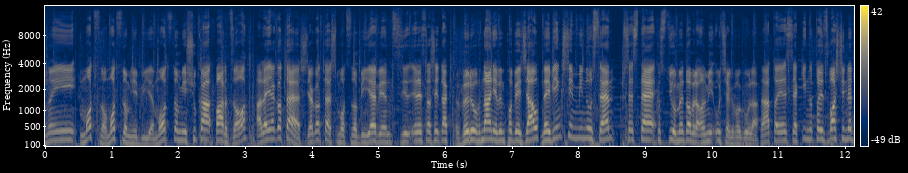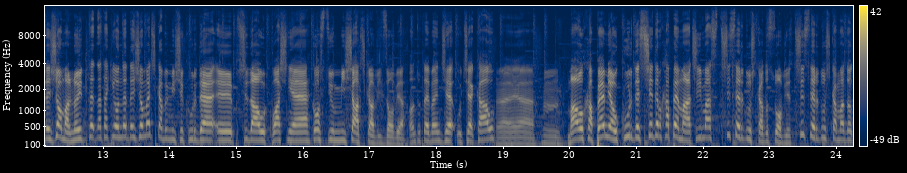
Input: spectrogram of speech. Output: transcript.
no i mocno, mocno mnie bije, mocno mnie siuka bardzo, ale ja go też, ja go też mocno biję, więc jest raczej tak wyrównanie bym powiedział. Największym minusem przez te kostiumy kostiumy, dobra, on mi uciekł w ogóle. No a to jest jaki? No to jest właśnie Nedeziomal, no i te, na takiego Nedeziomeczka by mi się, kurde, y, przydał właśnie kostium misiaczka, widzowie. On tutaj będzie uciekał. Nie, nie, hmm. Mało HP miał, kurde, z 7 HP ma, czyli ma z 3 serduszka dosłownie, 3 serduszka ma do,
